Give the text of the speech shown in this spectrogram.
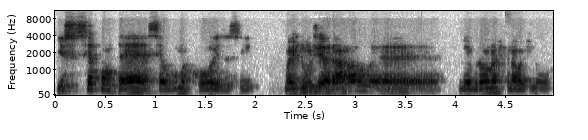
isso se acontece, alguma coisa, assim. Mas no geral é LeBron na final de novo.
